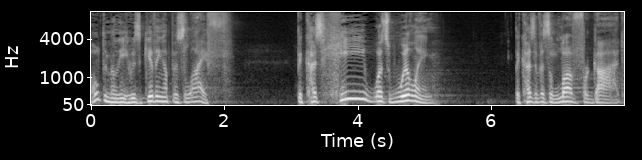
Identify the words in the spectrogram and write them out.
Ultimately, he was giving up his life because he was willing, because of his love for God.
